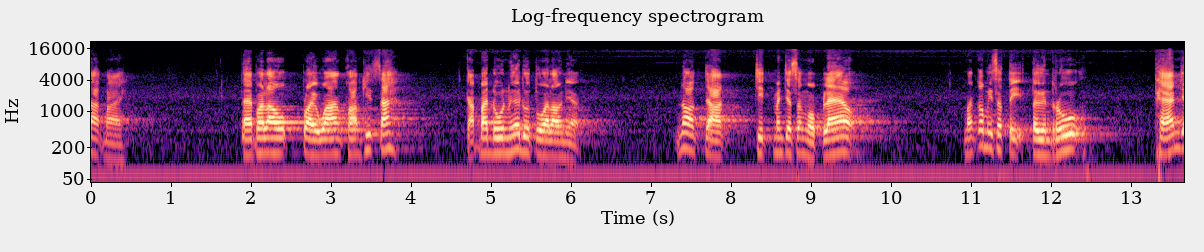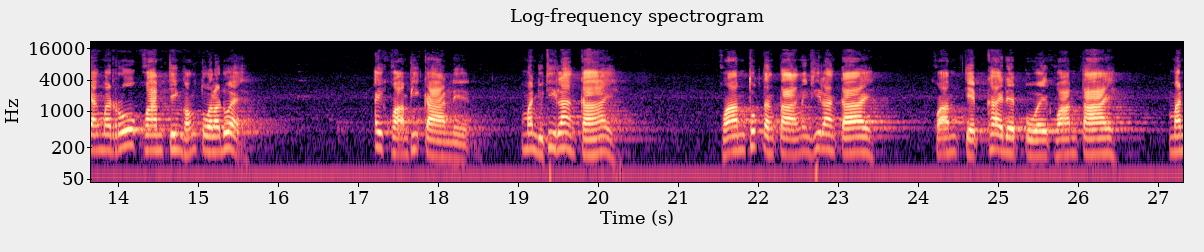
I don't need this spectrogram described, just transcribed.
มากมาย แต่พอเราปล่อยวางความคิดซะกลับมาดูเนื้อดูตัวเราเนี่ยนอกจากจิตมันจะสงบแล้ว มันก็มีสติตื่นรู้ แถมยังมารู้ความจริงของตัวเราด้วยไอ้ความพิการเนี่ยมันอยู่ที่ร่างกาย ความทุกข์ต่างๆในที่ร่างกาย ความเจ็บไข้ได้ป่วย ความตาย มัน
